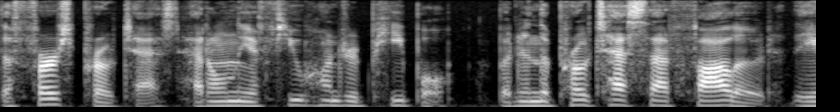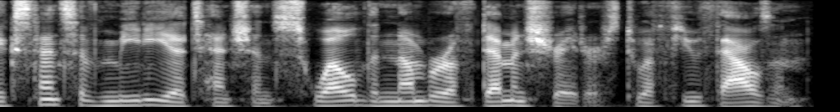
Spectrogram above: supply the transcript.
The first protest had only a few hundred people, but in the protests that followed, the extensive media attention swelled the number of demonstrators to a few thousand.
